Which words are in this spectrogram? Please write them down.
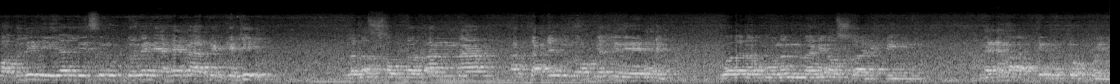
فضله يلي سمد منه حكاتك لنصدقن التحلم يلي نيحن ولنكونن من الصالحين. نعم أكل توقي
